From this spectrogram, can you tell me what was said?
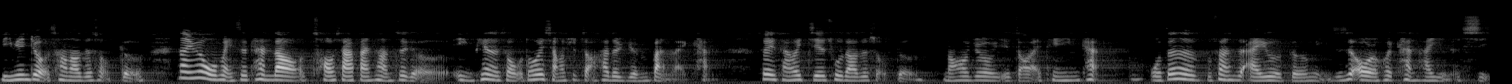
里面就有唱到这首歌。那因为我每次看到超杀翻唱这个影片的时候，我都会想要去找它的原版来看，所以才会接触到这首歌，然后就也找来听听看。我真的不算是 IU 的歌迷，只是偶尔会看他演的戏，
